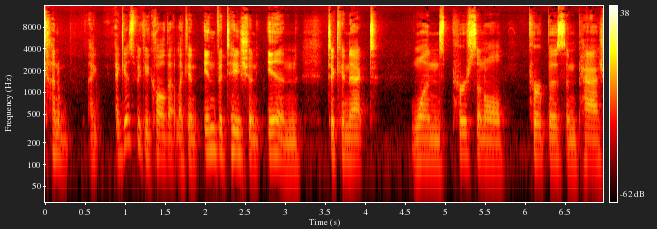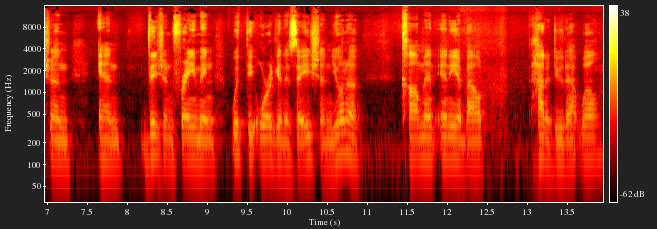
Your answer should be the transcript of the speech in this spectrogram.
kind of I, I guess we could call that like an invitation in to connect one's personal purpose and passion and vision framing with the organization. You want to comment any about how to do that well?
